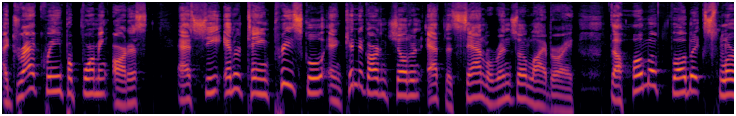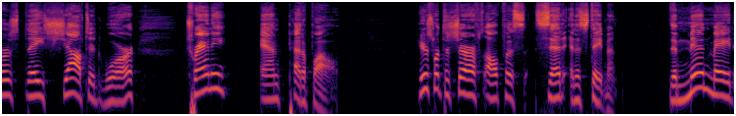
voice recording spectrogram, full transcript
a drag queen performing artist, as she entertained preschool and kindergarten children at the San Lorenzo Library. The homophobic slurs they shouted were tranny and pedophile. Here's what the sheriff's office said in a statement. The men made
